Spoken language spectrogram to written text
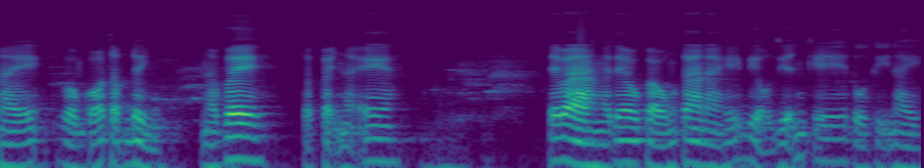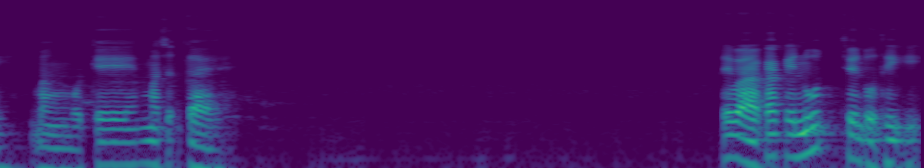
này gồm có tập đỉnh là V, tập cạnh là E. Thế và người ta yêu cầu ông ta là hãy biểu diễn cái đồ thị này bằng một cái ma trận kề thế và các cái nút trên đồ thị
